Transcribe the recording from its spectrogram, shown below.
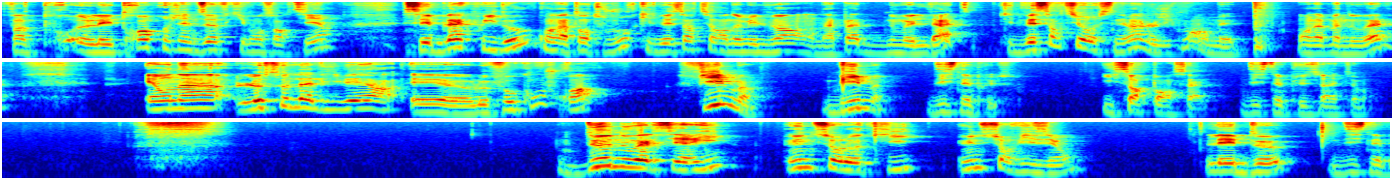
Enfin, les trois prochaines œuvres qui vont sortir, c'est Black Widow, qu'on attend toujours, qui devait sortir en 2020, on n'a pas de nouvelle date, qui devait sortir au cinéma, logiquement, mais on n'a pas de nouvelles. Et on a Le Soldat de l'hiver et euh, Le Faucon, je crois. Film, bim, Disney Plus. Il sort pas en salle, Disney Plus directement deux nouvelles séries, une sur Loki, une sur Vision, les deux Disney+.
